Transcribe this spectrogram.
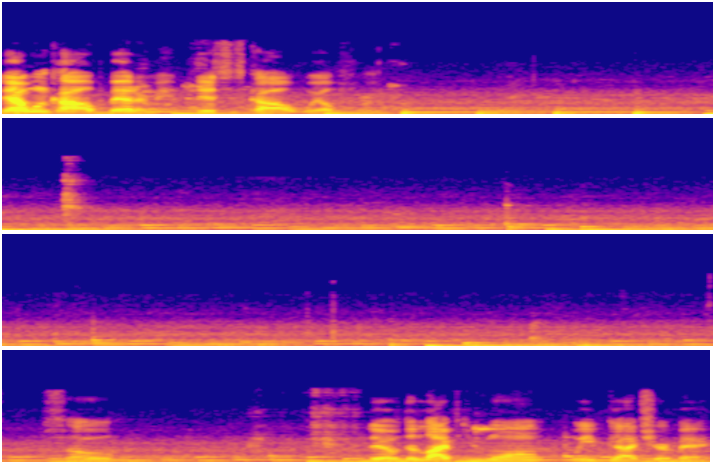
That one called Betterment. This is called Wealthfront. So, live the life you want. We've got your back.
